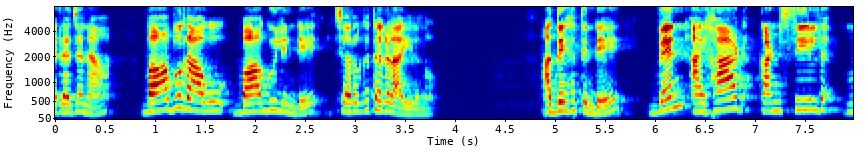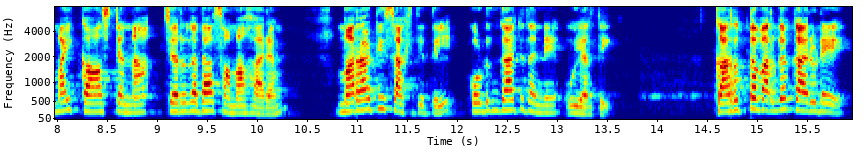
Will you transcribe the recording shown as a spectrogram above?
രചന ബാബുറാവു ബാഗുലിന്റെ ചെറുകഥകളായിരുന്നു. അദ്ദേഹത്തിന്റെ when I had concealed my caste എന്ന ചെറുകഥാ സമാഹാരം മറാഠി സാഹിത്യത്തിൽ കൊടുങ്കാറ്റ് തന്നെ ഉയർത്തി. കറുത്ത വർഗക്കാരുടെ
